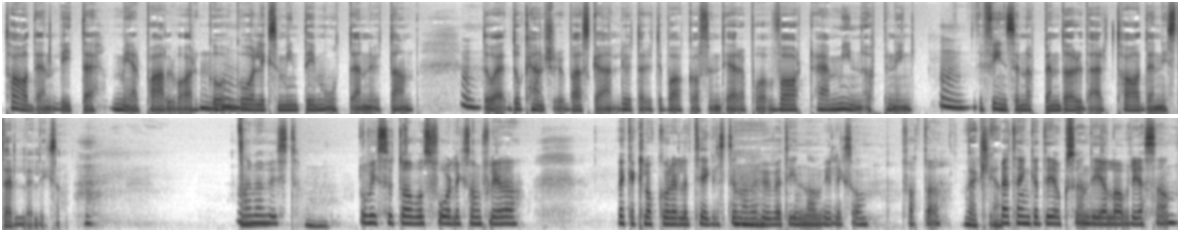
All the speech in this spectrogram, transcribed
ta den lite mer på allvar. Gå, Mm. gå liksom inte emot den, utan Mm. då, då kanske du bara ska luta dig tillbaka och fundera på, vart är min öppning? Mm. Det finns en öppen dörr där, ta den istället. Liksom. Nej, men visst. Och vissa av oss får liksom flera väckarklockor eller tegelstenar Mm. i huvudet innan vi liksom fattar. Verkligen. Men jag tänker att det är också en del av resan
